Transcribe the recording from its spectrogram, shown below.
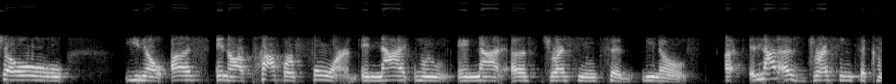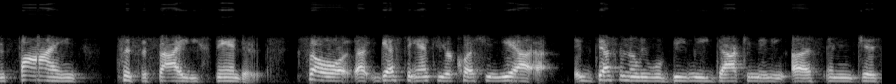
show, you know, us in our proper form and not and not us dressing to, you know, uh, not us dressing to confine to society standards. So I guess to answer your question, yeah, it definitely will be me documenting us in just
